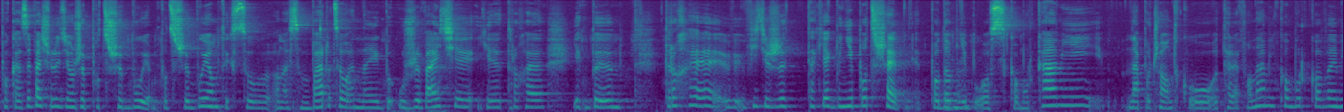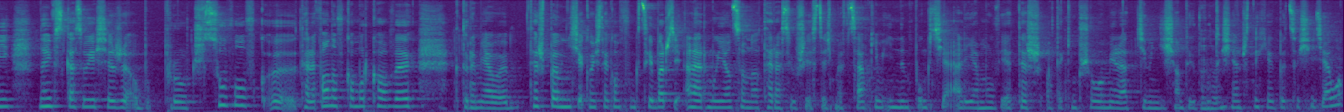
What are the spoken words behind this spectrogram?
pokazywać ludziom, że potrzebują, potrzebują tych słów, one są bardzo ładne, jakby używajcie je trochę, jakby trochę widzisz, że tak jakby niepotrzebnie. Podobnie mhm. było z komórkami, na początku telefonami komórkowymi, no i wskazuje się, że oprócz suwów, e, telefonów komórkowych, które miały też pełnić jakąś taką funkcję bardziej alarmującą, no teraz już jesteśmy w całkiem innym punkcie, ale ja mówię też o takim przełomie lat 90., 2000, mhm. jakby co się działo.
